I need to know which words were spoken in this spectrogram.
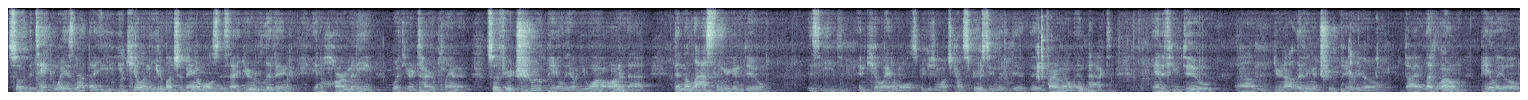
So the takeaway is not that you, you kill and eat a bunch of animals, is that you're living in harmony with your entire planet. So if you're true paleo and you want to honor that, then the last thing you're going to do is eat and kill animals because you watch Cowspiracy and the, the, the environmental impact. And if you do, um, you're not living a true paleo diet, let alone paleo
